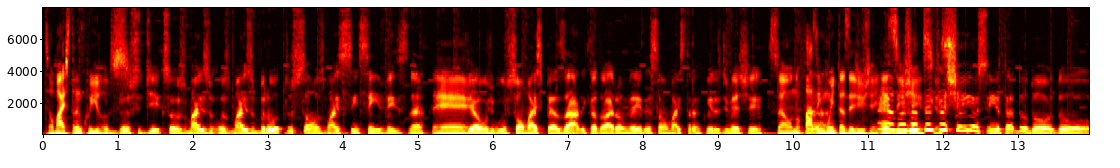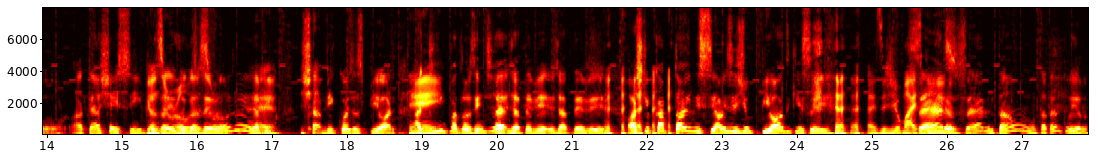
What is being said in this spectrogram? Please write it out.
São mais o tranquilos. Bruce Dixon, os mais, os mais brutos são os mais sensíveis, né? É, Que é o, o som mais pesado, que é o do Iron Maiden, são mais tranquilos de mexer. são, não fazem muitas exigen- É, mas exigências. até que achei assim, até do. do, do- até achei simples Guns N' aí do Guns Roses N' Roses. é. Já vi coisas piores. Tem. Aqui em Patrocínio já, já teve. Já teve. acho que o capital inicial exigiu pior do que isso aí. Exigiu mais sério, que isso. sério. Então, tá tranquilo.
